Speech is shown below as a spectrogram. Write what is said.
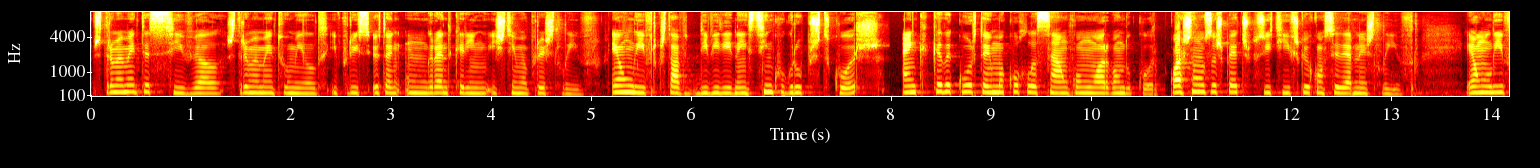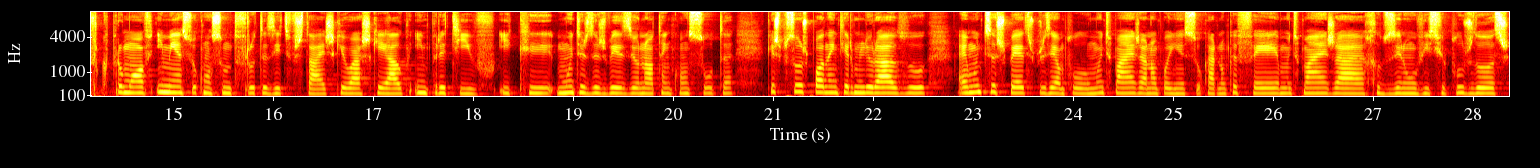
extremamente acessível, extremamente humilde e por isso eu tenho um grande carinho e estima por este livro. É um livro que está dividido em cinco grupos de cores, em que cada cor tem uma correlação com um órgão do corpo. Quais são os aspectos positivos que eu considero neste livro? É um livro que promove imenso o consumo de frutas e de vegetais, que eu acho que é algo imperativo e que muitas das vezes eu noto em consulta que as pessoas podem ter melhorado em muitos aspectos, por exemplo, muito bem já não põem açúcar no café, muito bem já reduziram o vício pelos doces,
